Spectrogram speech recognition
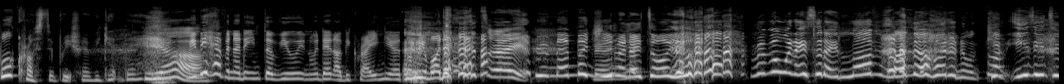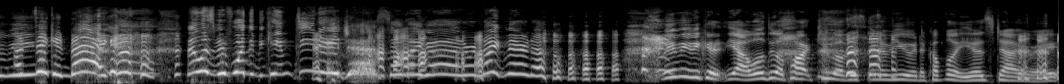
we'll cross the bridge when we get there. Yeah. Maybe have another interview, you know, then I'll be crying here talking about that. That's right. Remember, Jean, when I told you? Remember when I said I loved motherhood and it came easy to me? I take it back. that was before they became teenagers. oh my god, they're a nightmare now. Maybe we could, yeah, we'll do a part two of this interview in a couple of years' time, right?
